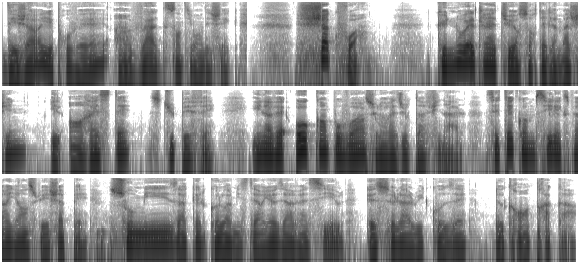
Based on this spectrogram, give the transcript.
déjà il éprouvait un vague sentiment d'échec. Chaque fois qu'une nouvelle créature sortait de la machine, il en restait stupéfait. Il n'avait aucun pouvoir sur le résultat final. C'était comme si l'expérience lui échappait, soumise à quelque loi mystérieuse et invincible, et cela lui causait de grands tracas.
